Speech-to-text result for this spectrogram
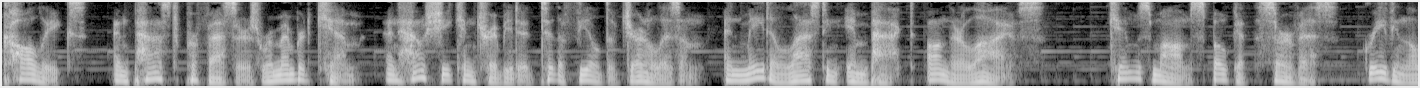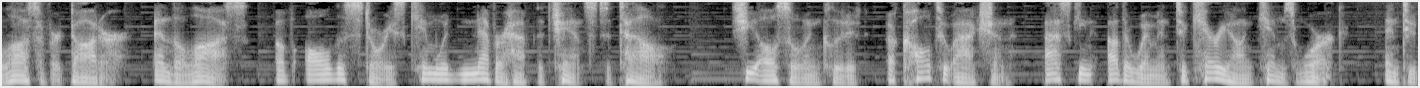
colleagues, and past professors remembered Kim and how she contributed to the field of journalism and made a lasting impact on their lives. Kim's mom spoke at the service, grieving the loss of her daughter and the loss of all the stories Kim would never have the chance to tell. She also included a call to action asking other women to carry on Kim's work and to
